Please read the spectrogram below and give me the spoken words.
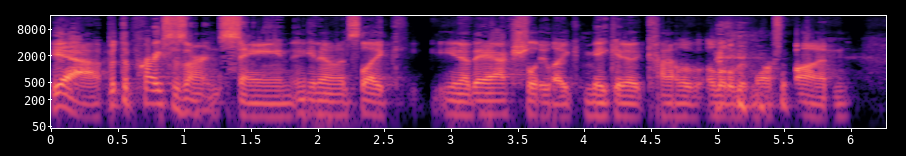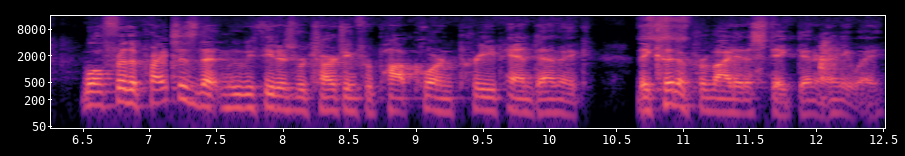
Yeah, but the prices aren't insane. You know, it's like you know they actually like make it kind of a little bit more fun. Well, for the prices that movie theaters were charging for popcorn pre-pandemic, they could have provided a steak dinner anyway.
